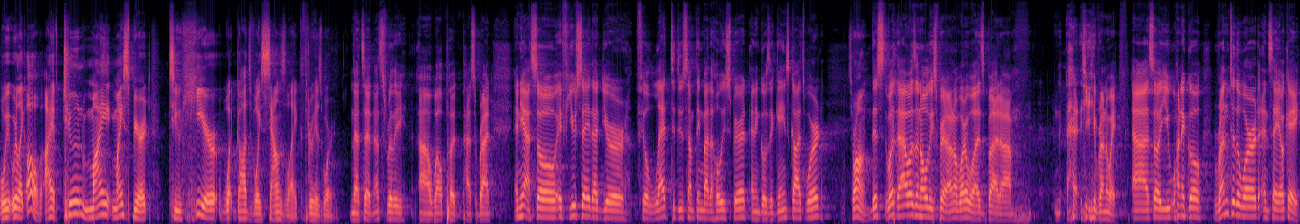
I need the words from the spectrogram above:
We, we're like, oh, I have tuned my, my spirit to hear what God's voice sounds like through His Word. That's it. That's really uh, well put, Pastor Brad. And yeah, so if you say that you feel led to do something by the Holy Spirit and it goes against God's word, It's wrong. This what that wasn't Holy Spirit. I don't know what it was, but um, you run away. Uh, so you want to go run to the Word and say, okay,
